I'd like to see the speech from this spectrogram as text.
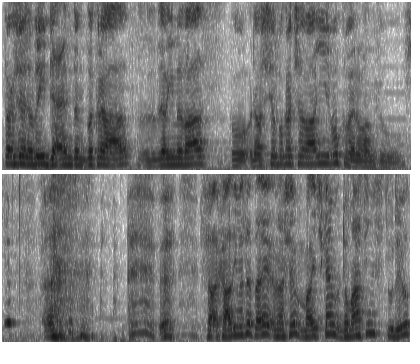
Takže dobrý den tentokrát. Zdravíme vás u dalšího pokračování dvou kverulantů. Cházíme se tady v našem maličkém domácím studiu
